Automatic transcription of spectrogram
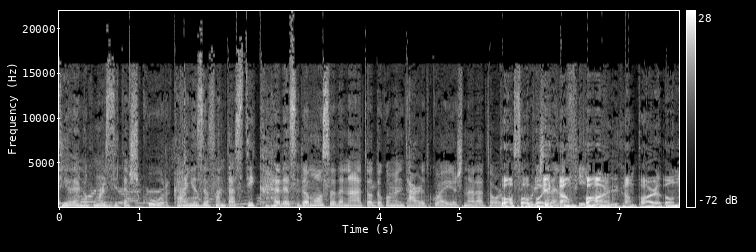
tij dhe nuk mërzitesh kurrë. Ka një zë fantastik, edhe sidomos edhe në ato dokumentarët ku ai është narrator po, po, po, i kam parë, i kam parë edhe un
